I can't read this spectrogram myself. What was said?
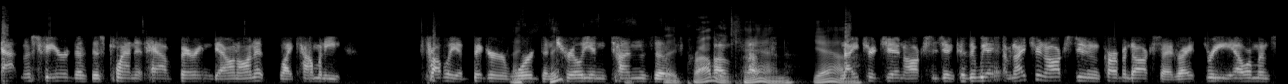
atmosphere does this planet have bearing down on it? Like how many? Probably a bigger word than trillion tons of, They probably of- of can. yeah. nitrogen, oxygen, because we have nitrogen, oxygen, and carbon dioxide, right? Three elements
